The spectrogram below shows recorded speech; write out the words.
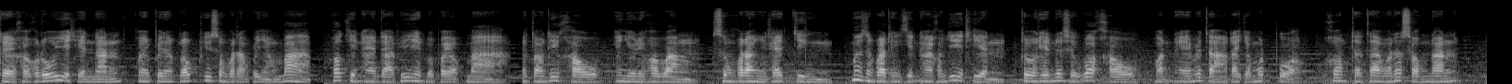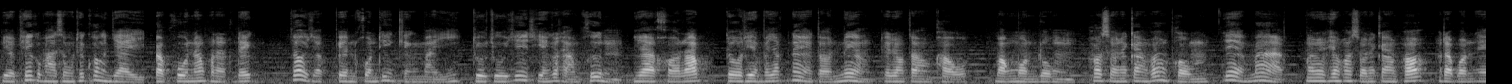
แต่เขาก็รู้ว่าเยเทียนนั้นควรเป็นนักรบที่ทรงพลังเป็นอย่างมาก เพราะกลิ่นไอดาบที่เทียนปล่อยออกมา ในตอนที่เขายังอยู่ในภวังทรงพลังอย่างแท้จริง เมื่อสัมผัสถึงกลิ่นไอของเยเทียน โจเทียนรู้สึกว่าเขาอ่นแอไม่ต่างอะไรจากมดปวก ความแตกต่างของทั้งสองนั้น เปรียบเทียบกับมหาสมุทรที่กว้างใหญ่กับคูน้ำขนาดเล็กเจ้าอยากเป็นคนที่เก่งไหม จู่ๆเย่เทียนก็ถามขึ้น อยากขอรับ โจเทียนพยักหน้าต่อเนื่องในดวงตาของเขา มองมนลงข้อสอบในการเพาะของผมแย่มาก มันเป็นเพียงข้อสอบในการเพาะระดับอ่อนแอ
